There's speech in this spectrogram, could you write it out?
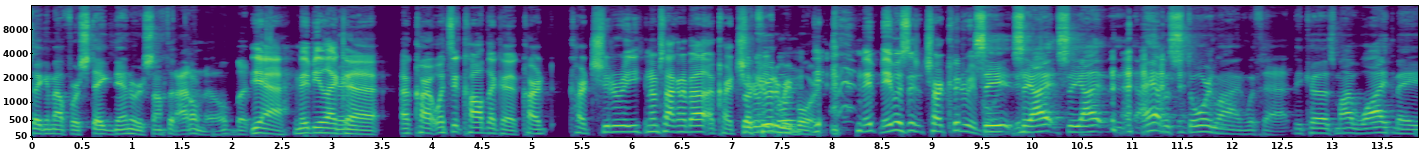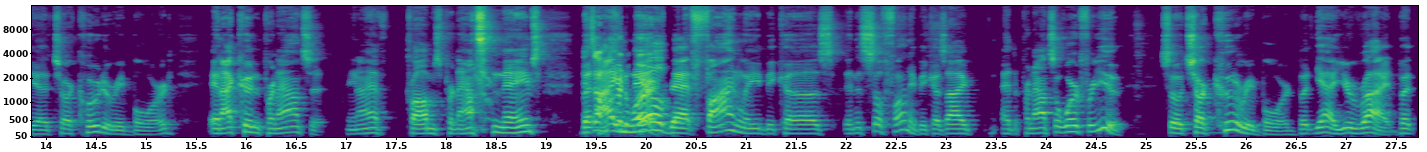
take him out for a steak dinner or something. I don't know. But yeah, maybe like a a cart. What's it called? Like a cart charcuterie. You know what I'm talking about? A charcuterie, charcuterie board. board. Maybe, maybe, it was a charcuterie see, board. See, I see. I I have a storyline with that because my wife made a charcuterie board and I couldn't pronounce it. I mean, I have problems pronouncing names. But I nailed that finally because, and it's so funny because I had to pronounce a word for you. So charcuterie board. But yeah, you're right. But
